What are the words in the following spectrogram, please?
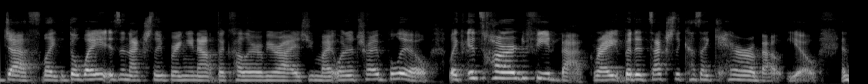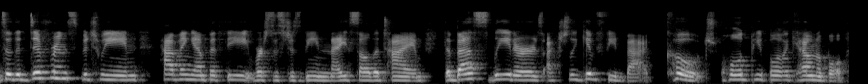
Jeff, like the white isn't actually bringing out the color of your eyes. You might want to try blue. Like it's hard feedback, right? But it's actually because I care about you. And so the difference between having empathy versus just being nice all the time, the best leaders actually give feedback, coach, hold people accountable.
